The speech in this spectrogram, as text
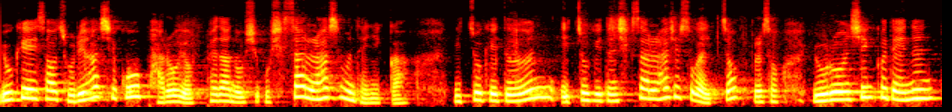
여기에서 조리하시고 바로 옆에다 놓으시고 식사를 하시면 되니까 이쪽이든 이쪽이든 식사를 하실 수가 있죠. 그래서 이런 싱크대는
